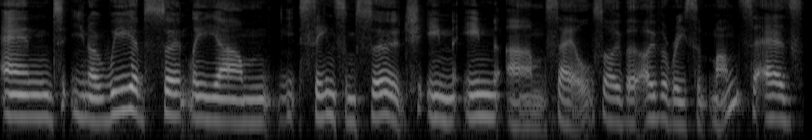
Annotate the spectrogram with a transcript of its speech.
And, you know, we have certainly um, seen some surge in, in um, sales over, over recent months as,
